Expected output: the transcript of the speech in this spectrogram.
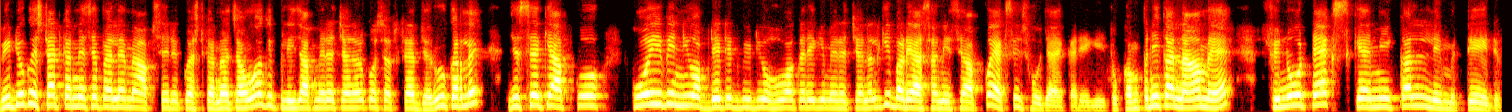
वीडियो को स्टार्ट करने से पहले मैं आपसे रिक्वेस्ट करना चाहूँगा कि प्लीज़ आप मेरे चैनल को सब्सक्राइब ज़रूर कर ले, जिससे कि आपको कोई भी न्यू अपडेटेड वीडियो हुआ करेगी मेरे चैनल की, बड़े आसानी से आपको एक्सेस हो जाए करेगी। तो कंपनी का नाम है Fineotex chemical limited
